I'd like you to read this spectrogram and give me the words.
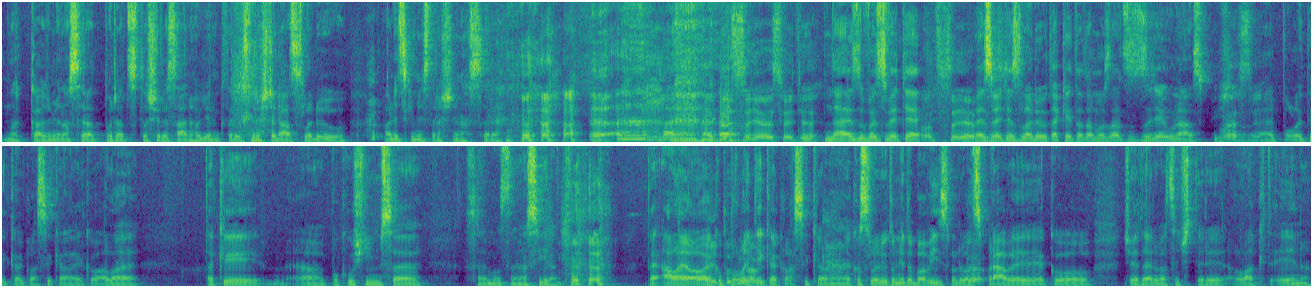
Nakáže mě naserat pořád 160 hodin, který strašně rád sleduju a vždycky mě strašně nasere. Tak co se děje ve světě? Ne, ve světě, No, co se děje ve prostě? světě sleduju taky to tam možná, co se děje u nás spíš. No, jasně. No, je politika, klasika, jako, ale taky uh, pokouším se se moc nenasírat. To je, ale jo, jako politika, klasika, no. Jako sleduju, to mě to baví, sledovat Jo. zprávy jako ČT24, Locked In,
